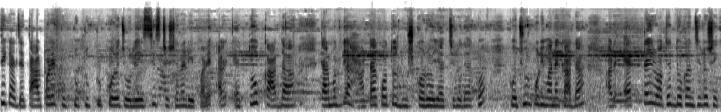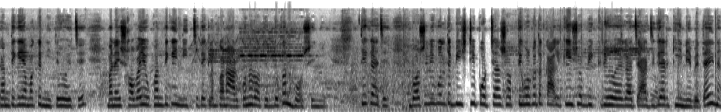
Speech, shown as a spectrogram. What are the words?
ঠিক আছে? তারপরে টুকটুক টুকটুক করে চলে এসেছি স্টেশনের এপারে আর এত কাদা, তার মধ্যে হাঁটা কত দুষ্কর হয়ে যাচ্ছিল, দেখো। প্রচুর পরিমাণে কাদা। আর একটাই রথের দোকান ছিল, সেখান থেকেই আমাকে নিতে হয়েছে। মানে সবাই ওখান থেকেই নিচ্ছে, দেখলাম কারণ আর কোনো রথের দোকান বসেনি। ঠিক আছে? বসেনি বলতে বৃষ্টি পড়ছে আর সব থেকে বড় কথা, কালকেই সব বিক্রি হয়ে গেছে। আজকে আর কী নেবে, তাই না?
